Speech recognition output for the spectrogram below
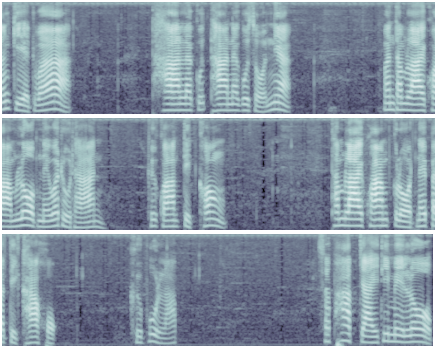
สังเกตว่าทานและกุทานกุศลเนี่ยมันทำลายความโลภในวัตถุทาน คือความติดข้อง ทำลายความโกรธในปฏิคาหกคือผู้รับ สภาพใจที่ไม่โลภ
